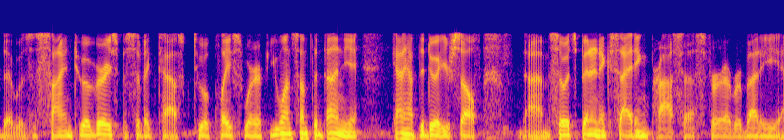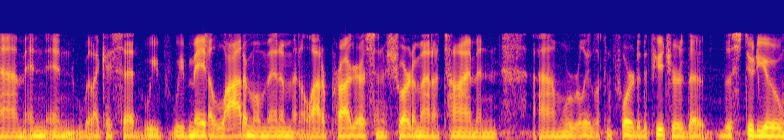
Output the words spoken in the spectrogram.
that was assigned to a very specific task to a place where if you want something done, you kind of have to do it yourself. Um, so it's been an exciting process for everybody. Um, and and like I said, we've we've made a lot of momentum and a lot of progress in a short amount of time, and um, we're really looking forward to the future. The the studio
